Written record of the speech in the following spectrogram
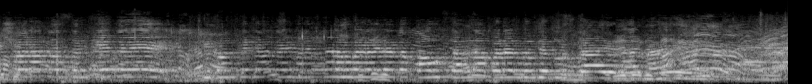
ईश्वराचा संकेत की पंकजा काही पाऊस चांगला पडेल म्हणजे दुष्काळ येणार नाही.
